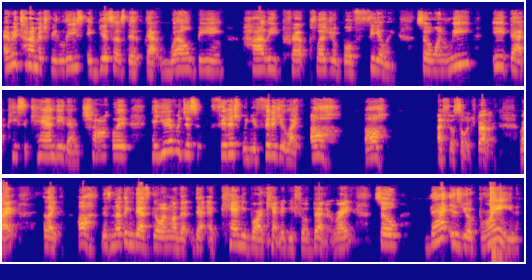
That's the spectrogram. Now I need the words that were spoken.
every time it's released, it gives us the, that well being highly pre- pleasurable feeling. So when we eat that piece of candy, that chocolate, have you ever just finished? When you finish, you're like, oh, oh, I feel so much better, right? Like, oh, there's nothing that's going on that, that a candy bar can't make me feel better, right? So that is your brain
